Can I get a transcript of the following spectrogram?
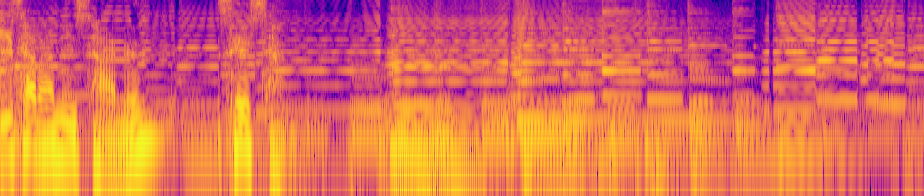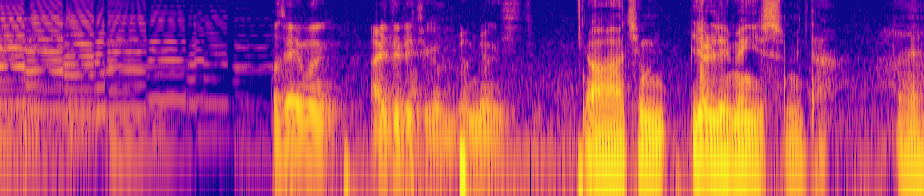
이 사람이 사는 세상. 선생님은 아이들이 지금 몇 명이시죠? 아, 지금 14명이 있습니다. 예.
